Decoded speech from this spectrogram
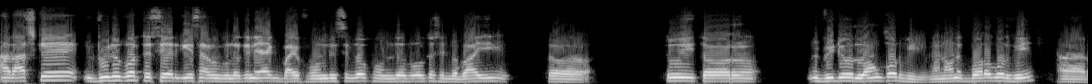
আর আজকে ভিডিও করতেছি আর কি ছাগলগুলোকে নিয়ে। এক ভাই ফোন দিছিল, ফোন দিয়ে বলতেছিল, ভাই, তো তুই তোর ভিডিও লং করবি মানে অনেক বড় করবি, আর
